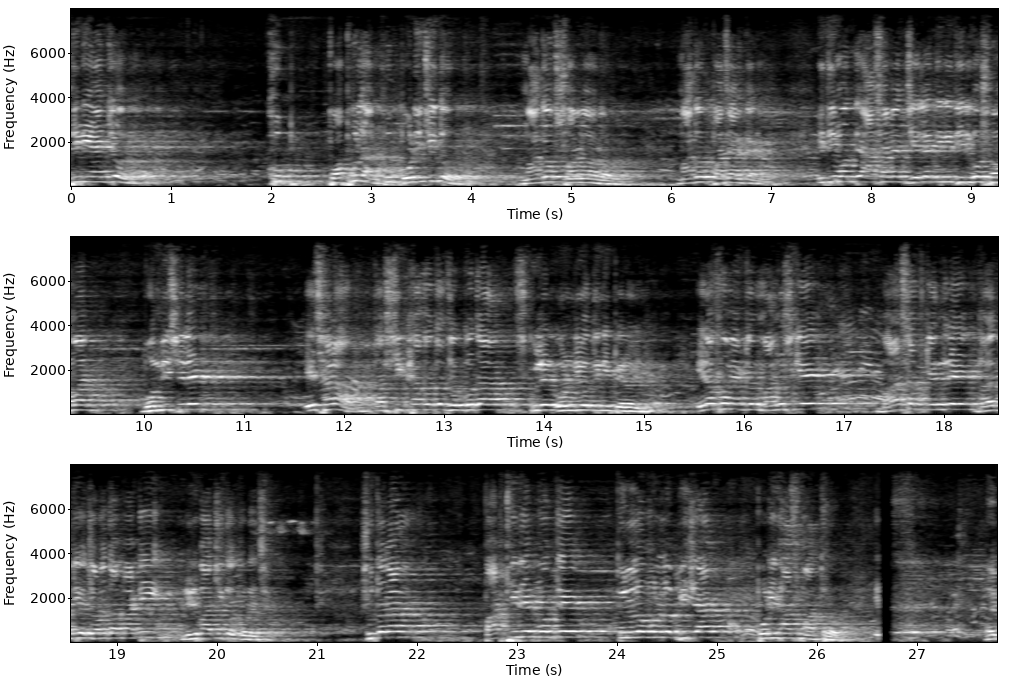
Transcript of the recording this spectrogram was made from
তিনি একজন খুব পপুলার খুব পরিচিত মাদক সরবরাহ, মাদক পাচারকারী। ইতিমধ্যে আসামের জেলে তিনি দীর্ঘ সময় বন্দী ছিলেন। এছাড়াও তার শিক্ষাগত যোগ্যতা স্কুলের গণ্ডিও তিনি পেরোয় এরকম একজন মানুষকে ভারতীয় জনতা পার্টি নির্বাচিত করেছে। সুতরাং প্রার্থীদের মধ্যে তুল্যমূল্য বিচার পরিহাস মাত্র। ওই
